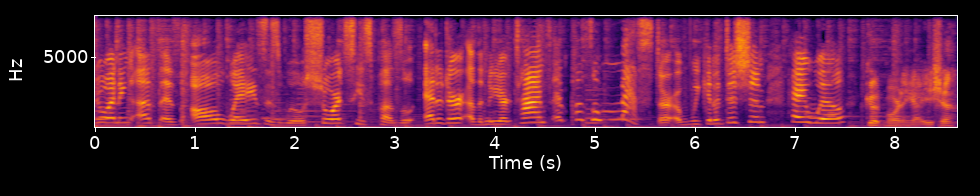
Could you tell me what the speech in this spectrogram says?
Joining us as always is Will Shortz. He's puzzle editor of the New York Times and puzzle master of Weekend Edition. Hey, Will. Good morning, Ayesha.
